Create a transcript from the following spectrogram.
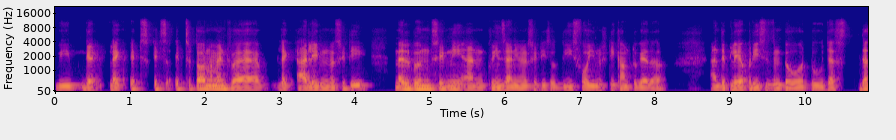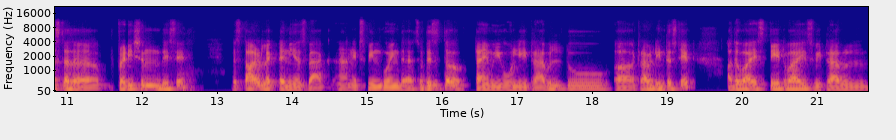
we get like it's it's it's a tournament where like Adelaide University Melbourne, Sydney, and Queensland University. So these four universities come together and they play a preseason tour to just just as a tradition, they say. They started like 10 years back and it's been going there. So this is the time we only travel to uh, travel interstate. Otherwise, state-wise, we travel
